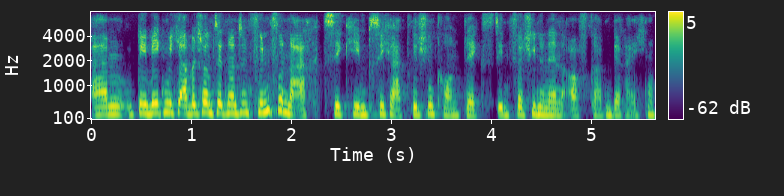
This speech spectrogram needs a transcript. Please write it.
ähm, bewege mich aber schon seit 1985 im psychiatrischen Kontext in verschiedenen Aufgabenbereichen.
